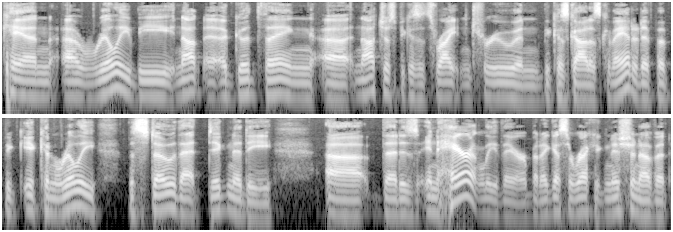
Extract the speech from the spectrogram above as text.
can uh, really be not a good thing, uh, not just because it's right and true and because God has commanded it, but be- it can really bestow that dignity uh, that is inherently there, but I guess a recognition of it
